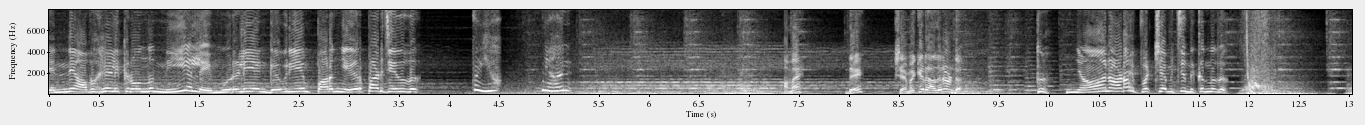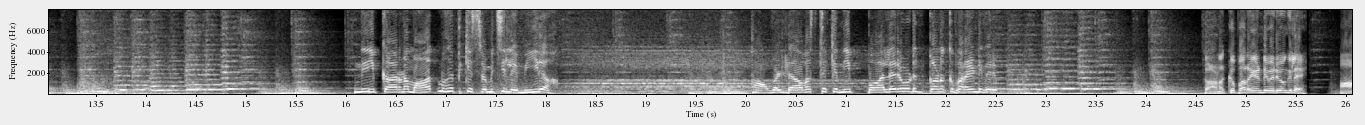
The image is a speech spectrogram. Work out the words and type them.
എന്നെ അവഹേളിക്കണമെന്ന് നീയല്ലേ മുരളിയെയും ഗൗരിയെയും പറഞ്ഞ് ഏർപ്പാട് ചെയ്തത്? അയ്യോ ഞാൻ അമ്മേ ദേ ക്ഷമയ്ക്കൊരു അതിരുണ്ട്. ഹ്, ഞാനാടാ ഇപ്പൊ ക്ഷമിച്ചു നിൽക്കുന്നത്. നീ കാരണം ആത്മഹത്യക്ക് ശ്രമിച്ചില്ലേ മീര? അവളുടെ അവസ്ഥയ്ക്ക് നീ പലരോടും കണക്ക് പറയേണ്ടി വരും. കണക്ക് പറയേണ്ടി വരുമെങ്കിലേ ആ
